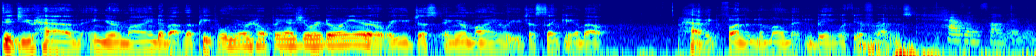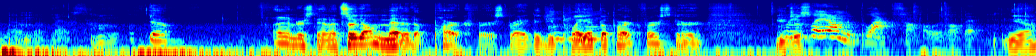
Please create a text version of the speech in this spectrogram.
did you have in your mind about the people you were helping as you were doing it, or were you just in your mind were you just thinking about having fun in the moment and being with your friends? Having fun in the moment most. Yeah, I understand that. So y'all met at a park first, right? Did you play at the park first, or you we just played on the blacktop a little bit. yeah,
